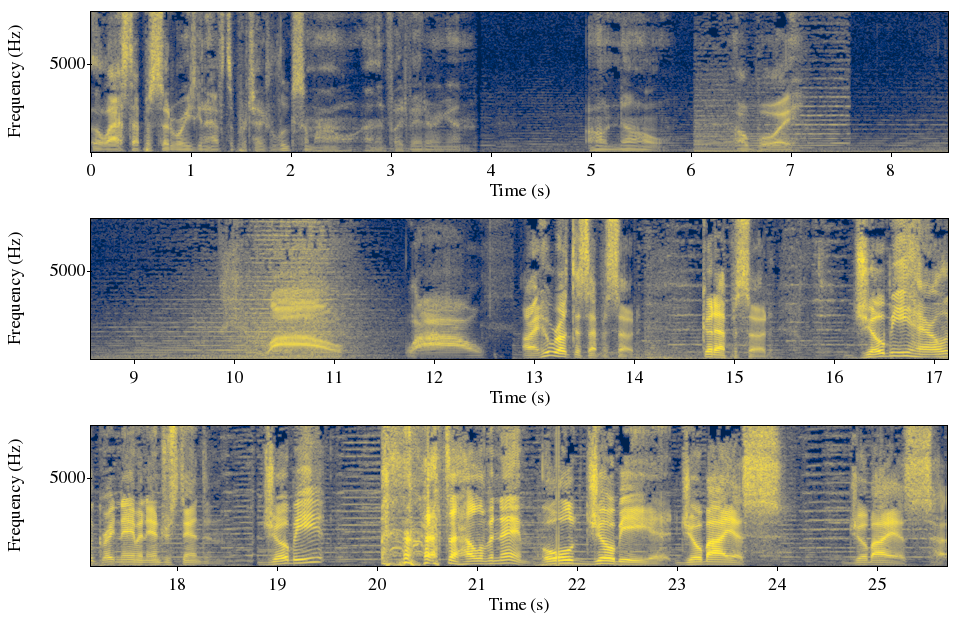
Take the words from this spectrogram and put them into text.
the last episode where he's gonna have to protect Luke somehow and then fight Vader again. Oh no. Oh boy. Wow. Wow. All right, who wrote this episode? Good episode. Joby Harold, great name, and Andrew Stanton. Joby, that's a hell of a name. Old Joby, Jobias. Jobias.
